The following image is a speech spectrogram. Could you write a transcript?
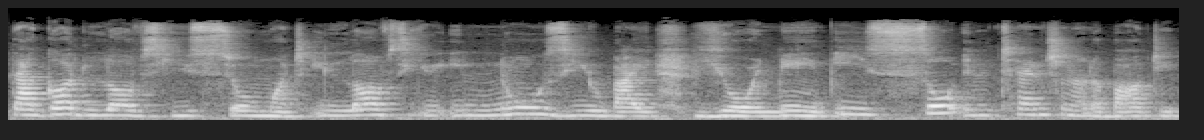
that God loves you so much. He loves you, He knows you by your name, He is so intentional about you,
